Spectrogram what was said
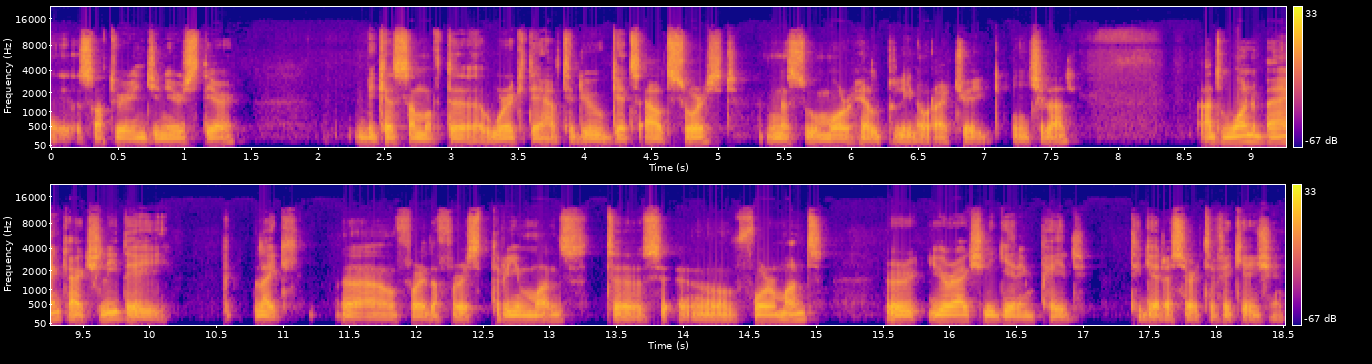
uh, software engineers there because some of the work they have to do gets outsourced. Nasu more help linorace inchilar. At one bank, actually, they like uh, for the first three months to uh, four months, you're, you're actually getting paid to get a certification.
